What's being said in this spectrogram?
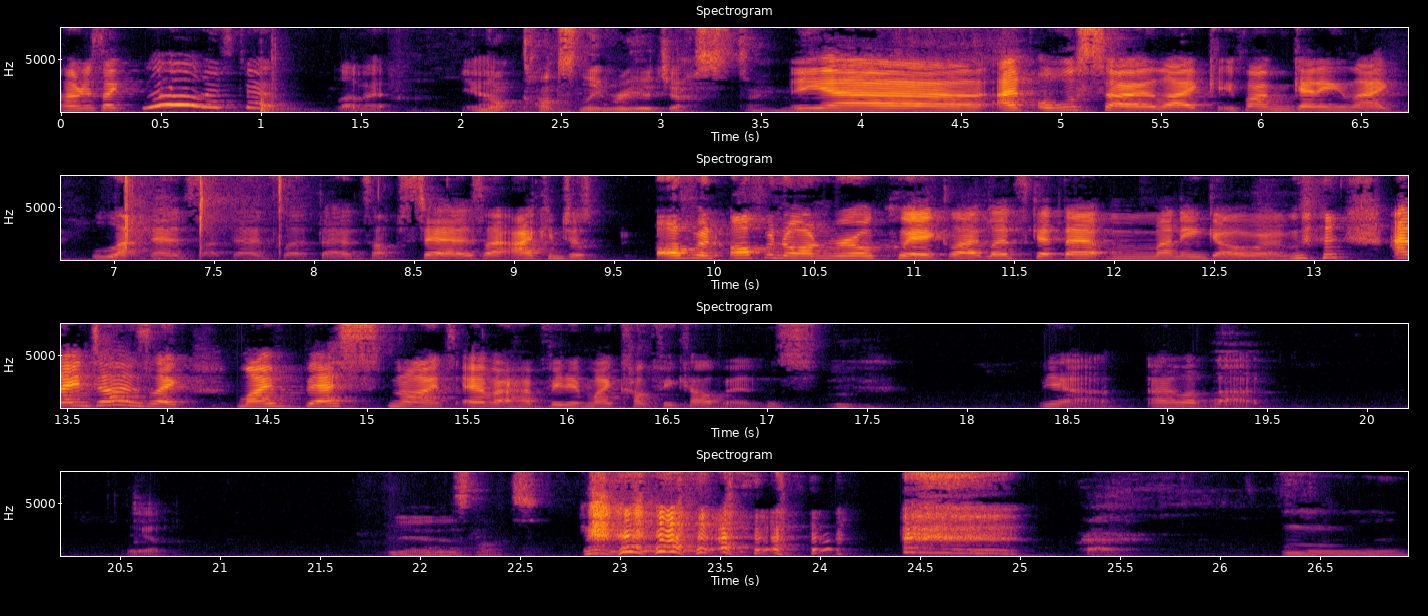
I'm just like woo, let's do it. Love it. Yeah. Not constantly readjusting. Yeah, and also like if I'm getting like lap dance, lap dance, lap dance upstairs, like I can just off and off and on real quick. Like let's get that money going, and it does. Like my best nights ever have been in my comfy Calvins. Mm. Yeah, I love that. Yeah yeah, it is nice. mm.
